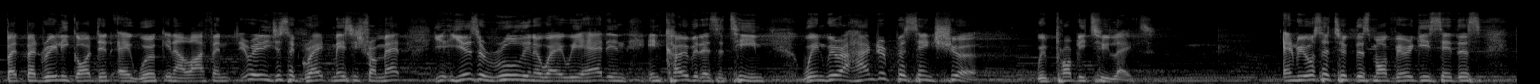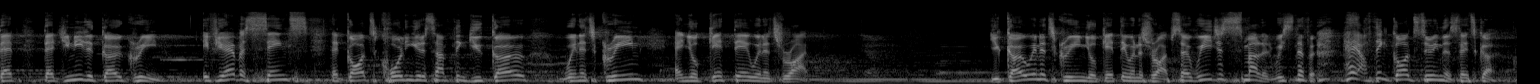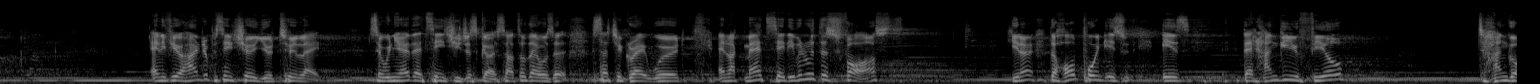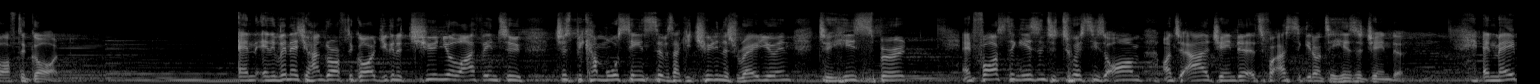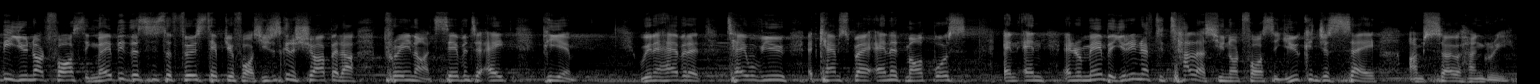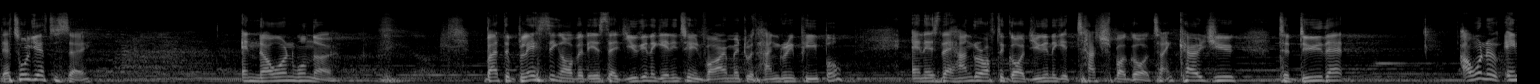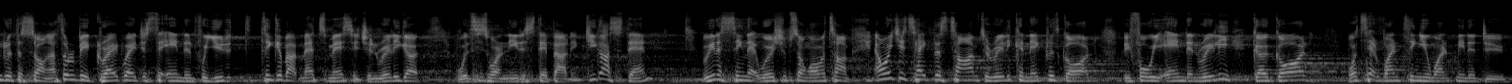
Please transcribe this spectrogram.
But, but really, God did a work in our life, and really, just a great message from Matt. Here's a rule, in a way, we had in, in COVID as a team when we're 100% sure we're probably too late. And we also took this, Mark Verghese said this, that, that you need to go green if you have a sense that God's calling you to something, you go when it's green and you'll get there when it's ripe. You go when it's green, you'll get there when it's ripe. So we just smell it, we sniff it. Hey, I think God's doing this, let's go. And if you're 100% sure, you're too late. So when you have that sense, you just go. So I thought that was a, such a great word. And like Matt said, even with this fast, you know, the whole point is, is that hunger you feel to hunger after God. And, and even as you hunger after God, you're going to tune your life into just become more sensitive. It's like you're tuning this radio in to His Spirit. And fasting isn't to twist His arm onto our agenda, it's for us to get onto His agenda. And maybe you're not fasting. Maybe this is the first step to your fast. You're just going to show up at our prayer night, 7 to 8 p.m. We're going to have it at Table View, at Camps Bay, and at Melkbos. And, and, and remember, you don't have to tell us you're not fasting. You can just say, I'm so hungry. That's all you have to say. And no one will know. But the blessing of it is that you're going to get into an environment with hungry people. And as they hunger after God, you're going to get touched by God. So I encourage you to do that. I want to end with a song. I thought it'd be a great way just to end and for you to think about Matt's message and really go, well, this is what I need to step out in. Do you guys stand? We're going to sing that worship song one more time. And I want you to take this time to really connect with God before we end and really go, God, what's that one thing you want me to do?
